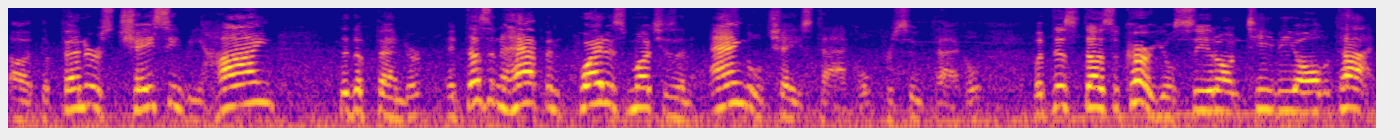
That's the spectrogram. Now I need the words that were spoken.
a defender is chasing behind the defender. It doesn't happen quite as much as an angle chase tackle, pursuit tackle, but this does occur. You'll see it on TV all the time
